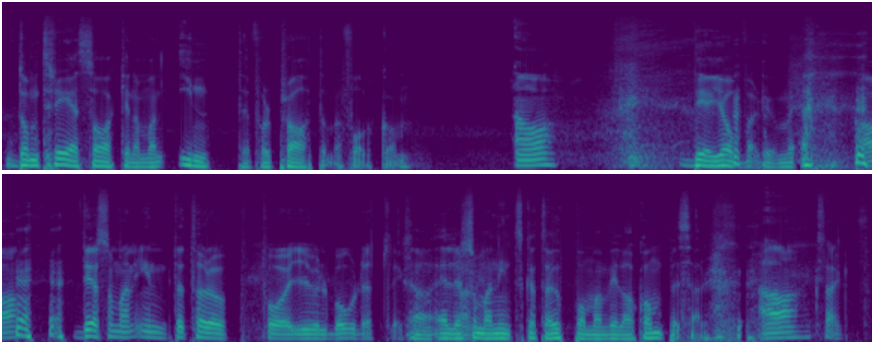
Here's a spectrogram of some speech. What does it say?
De tre sakerna man inte får prata med folk om. Ja. Det jobbar du med. ja, det som man inte tar upp på julbordet. Liksom. Ja, eller som man inte ska ta upp om man vill ha kompisar. ja, exakt.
